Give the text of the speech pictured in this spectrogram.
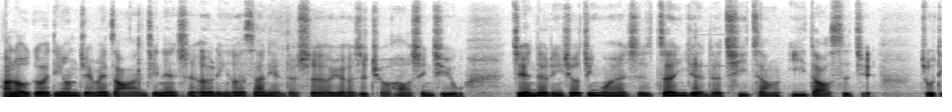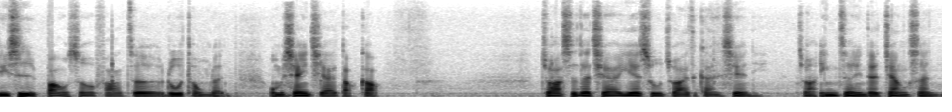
Hello，各位弟兄姐妹早安！今天是二零二三年的十二月二十九号，星期五。今天的灵修经文是箴言的七章一到四节，主题是保守法则如同人。我们先一起来祷告。主啊，是的，亲爱的耶稣，主还是感谢你，主啊，因着你的降生，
